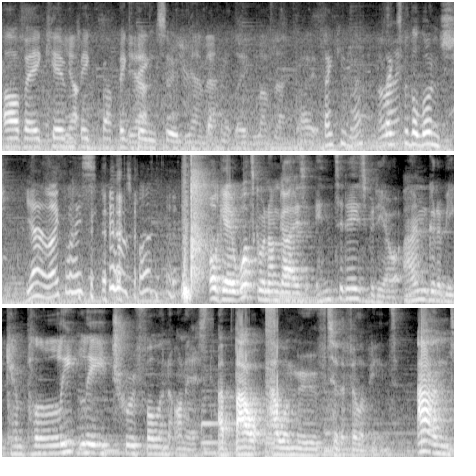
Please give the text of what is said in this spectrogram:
Arve Kim Yeah. big big Yeah. thing soon. Yeah, man. Definitely. Love that. Right, thank you, man. All Thanks right. for the lunch. Yeah, likewise. it was fun. Okay, what's going on guys? In today's video, I'm gonna be completely truthful and honest about our move to the Philippines. And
